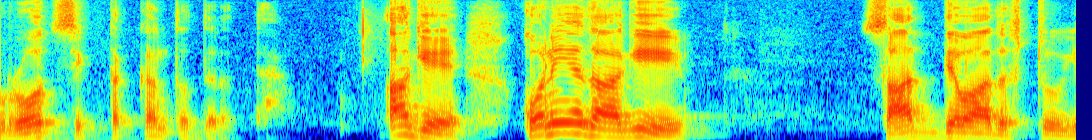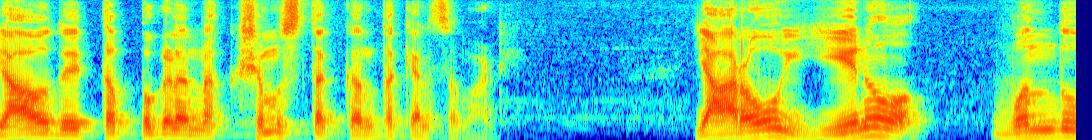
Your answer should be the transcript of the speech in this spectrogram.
ಗ್ರೋತ್ ಸಿಗ್ತಕ್ಕಂಥದ್ದಿರುತ್ತೆ. ಹಾಗೆ ಕೊನೆಯದಾಗಿ ಸಾಧ್ಯವಾದಷ್ಟು ಯಾವುದೇ ತಪ್ಪುಗಳನ್ನು ಕ್ಷಮಿಸ್ತಕ್ಕಂಥ ಕೆಲಸ ಮಾಡಿ. ಯಾರೋ ಏನೋ ಒಂದು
